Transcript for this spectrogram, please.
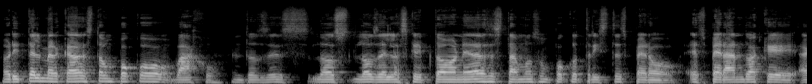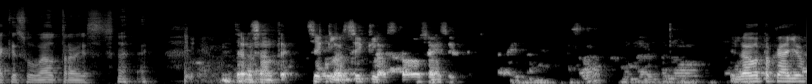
Ahorita el mercado está un poco bajo, entonces los, los de las criptomonedas estamos un poco tristes, pero esperando a que, a que suba otra vez. Interesante. Ciclos, ciclos, todos son ciclos. Y luego Tocayo,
